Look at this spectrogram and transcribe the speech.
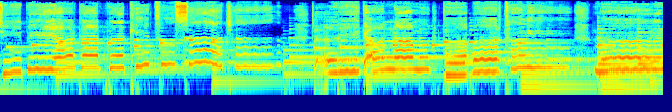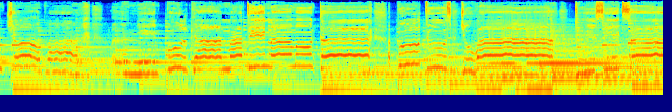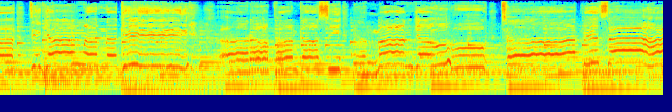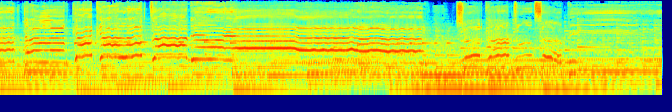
Dibiarkan begitu saja. Terikan namun tak bertali. Mencoba menyimpulkan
